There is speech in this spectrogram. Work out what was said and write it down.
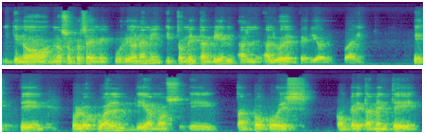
y que no, no son cosas que me ocurrieron a mí, y tomé también algo del periódico ahí. Este, por lo cual, digamos, eh, tampoco es concretamente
